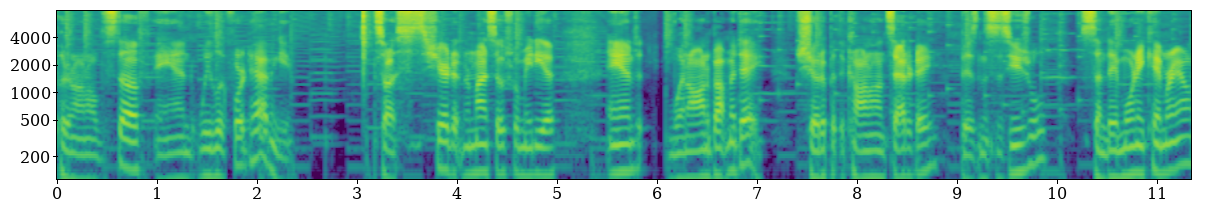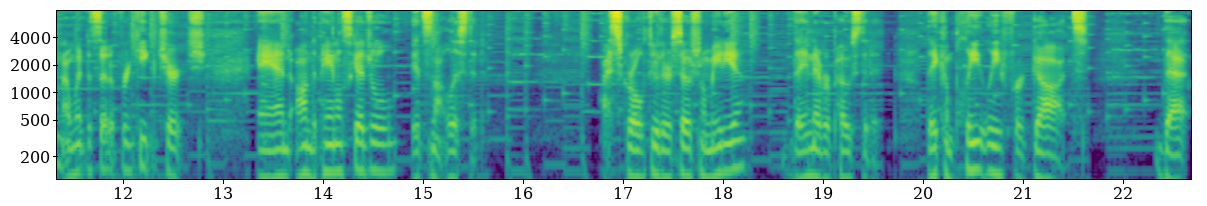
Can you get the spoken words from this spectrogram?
put it on all the stuff and we look forward to having you. So I shared it on my social media and went on about my day. Showed up at the con on Saturday, business as usual. Sunday morning came around, I went to set up for Geek Church, and on the panel schedule, it's not listed. I scrolled through their social media, they never posted it. They completely forgot that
